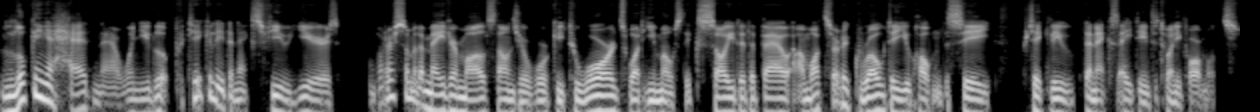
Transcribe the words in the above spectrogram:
looking ahead now, when you look particularly the next few years, what are some of the major milestones you're working towards? What are you most excited about? And what sort of growth are you hoping to see particularly the next 18 to 24 months?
